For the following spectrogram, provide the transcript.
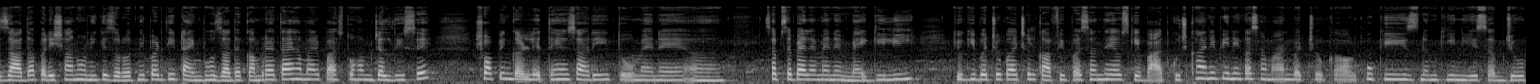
ज़्यादा परेशान होने की ज़रूरत नहीं पड़ती। टाइम बहुत ज़्यादा कम रहता है हमारे पास तो हम जल्दी से शॉपिंग कर लेते हैं सारी। तो मैंने सबसे पहले मैंने मैगी ली, क्योंकि बच्चों को आजकल काफ़ी पसंद है। उसके बाद कुछ खाने पीने का सामान बच्चों का, और कुकीज़, नमकीन, ये सब जो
